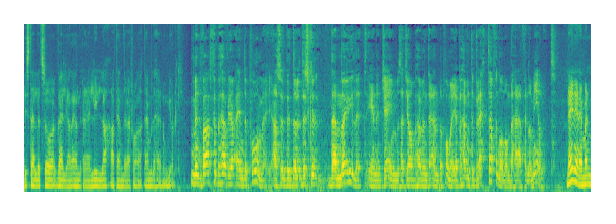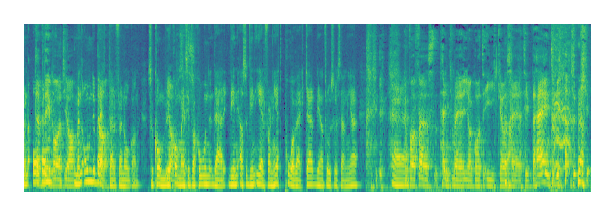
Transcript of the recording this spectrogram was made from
Istället så väljer han att ändra den lilla, att ändra från att nej, men det här är nog mjölk. Men varför behöver jag ändra på mig? Alltså det, det, det, skulle, det är möjligt enligt James att jag behöver inte ändra på mig. Jag behöver inte berätta för någon om det här fenomenet. Nej, nej, nej, men, men, om, jag, men om du berättar ja. för någon så kommer det ja, komma precis. en situation där din, alltså din erfarenhet påverkar dina trosföreställningar. eh. tänker mig, jag går till ICA och säger typ det här är inte mjölk.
